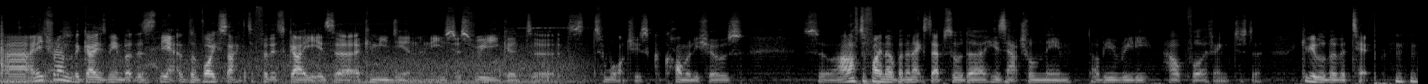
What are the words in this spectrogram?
Uh, I need to remember the guy's name, but this, the the voice actor for this guy is a, a comedian, and he's just really good to, to watch his comedy shows. So I'll have to find out by the next episode uh, his actual name. That'll be really helpful, I think, just to give you a little bit of a tip.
